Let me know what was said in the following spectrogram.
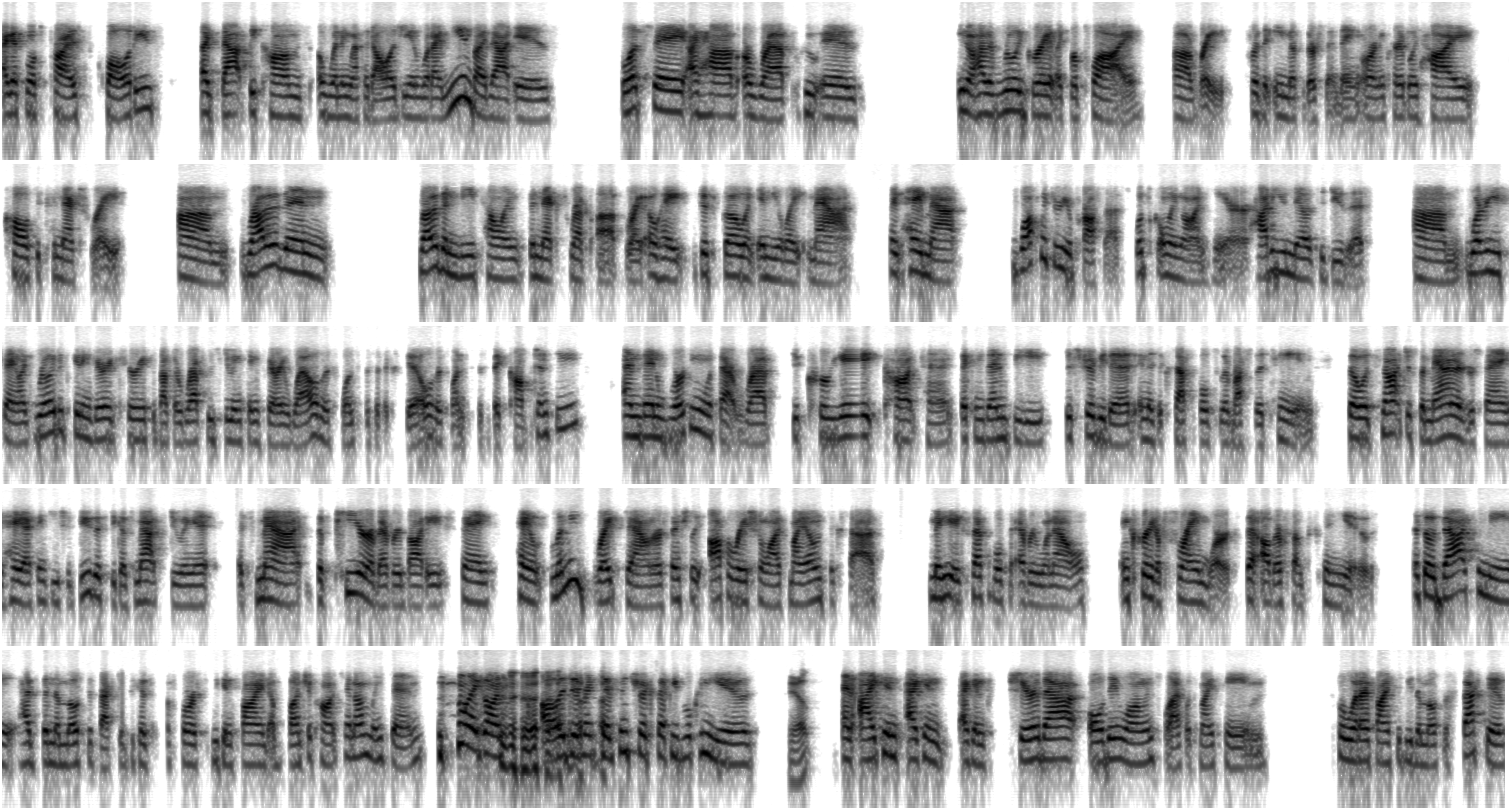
I guess most prized qualities, like that becomes a winning methodology. And what I mean by that is, let's say I have a rep who is, you know, has a really great like reply uh, rate for the emails that they're sending, or an incredibly high call to connect rate. Um, rather than rather than me telling the next rep up, right? Oh, hey, just go and emulate Matt. Like, hey, Matt, walk me through your process. What's going on here? How do you know to do this? Um, what are you saying? Like, really just getting very curious about the rep who's doing things very well in this one specific skill, this one specific competency, and then working with that rep to create content that can then be distributed and is accessible to the rest of the team. So it's not just the manager saying, hey, I think you should do this because Matt's doing it it's Matt, the peer of everybody, saying, hey, let me break down or essentially operationalize my own success, make it accessible to everyone else, and create a framework that other folks can use. And so that to me has been the most effective because, of course, we can find a bunch of content on LinkedIn, like on all the different tips and tricks that people can use. Yep. And I can I can I can share that all day long in Slack with my team. But what I find to be the most effective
